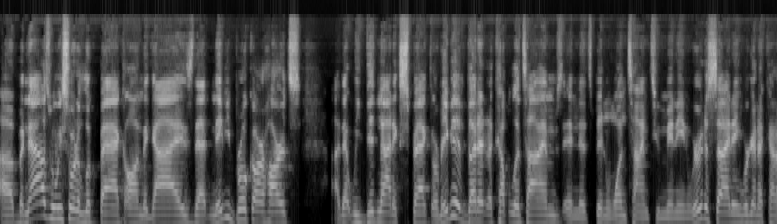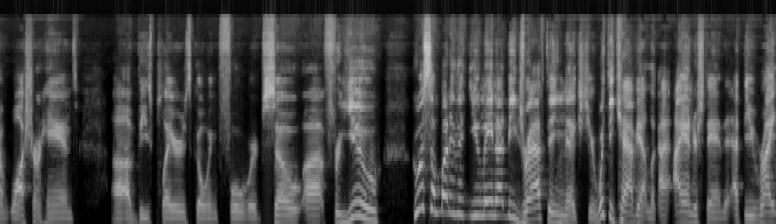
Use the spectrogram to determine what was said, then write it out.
Uh, but now is when we sort of look back on the guys that maybe broke our hearts. Uh, that we did not expect, or maybe they've done it a couple of times and it's been one time too many. And we're deciding we're going to kind of wash our hands uh, of these players going forward. So uh, for you, who is somebody that you may not be drafting next year? With the caveat, look, I, I understand that at the right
